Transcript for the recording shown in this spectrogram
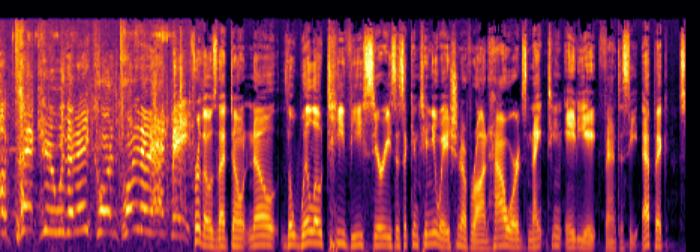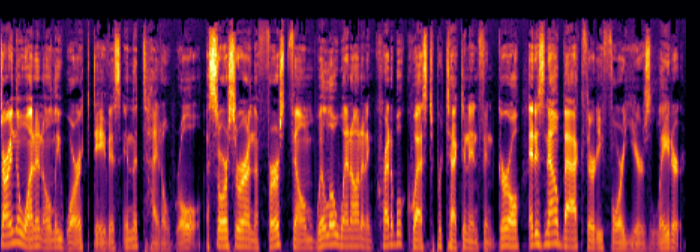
a peck here with an acorn pointed at me! For those that don't know, the Willow TV series is a continuation of Ron Howard's 1988 fantasy epic, starring the one and only Warwick Davis in the title role. A sorcerer in the first film, Willow went on an incredible quest to protect an infant girl and is now back 34 years later.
